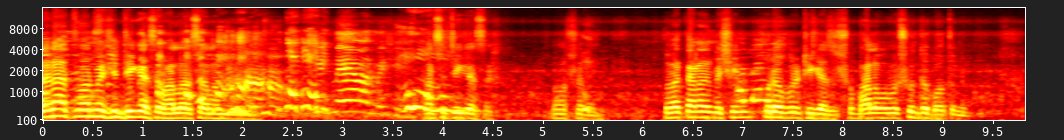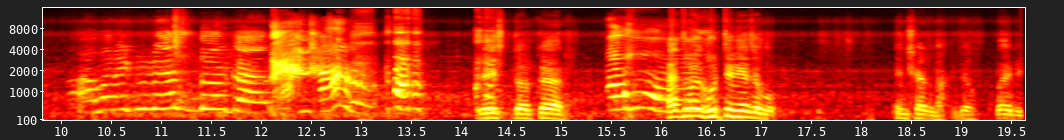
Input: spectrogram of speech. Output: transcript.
আরে না তোমার মেশিন ঠিক আছে ভালো আছে আলহামদুলিল্লাহ। আচ্ছা ঠিক আছে সমস্যা নেই। তোমার কানের মেশিন পুরোপুরি ঠিক আছে সব ভালোভাবে শুনতে পাও তুমি। আমার একটু রেস্ট দরকার। রেস্ট দরকার। হ্যাঁ তোমাকে ঘুরতে নিয়ে যাব। ইনশাল্লাহ যাও বাইরে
